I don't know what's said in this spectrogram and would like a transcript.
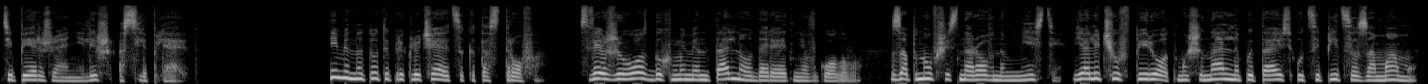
Теперь же они лишь ослепляют. Именно тут и приключается катастрофа. Свежий воздух моментально ударяет мне в голову. Запнувшись на ровном месте, я лечу вперед, машинально пытаюсь уцепиться за маму,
